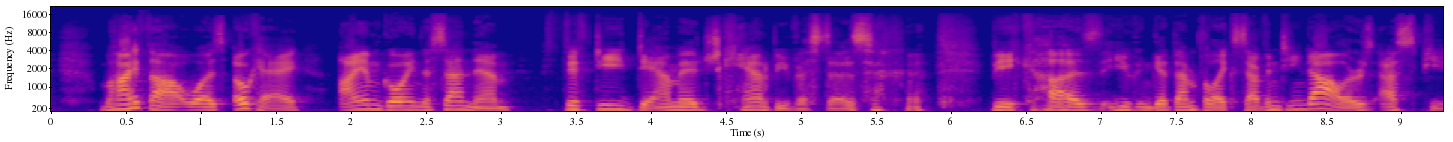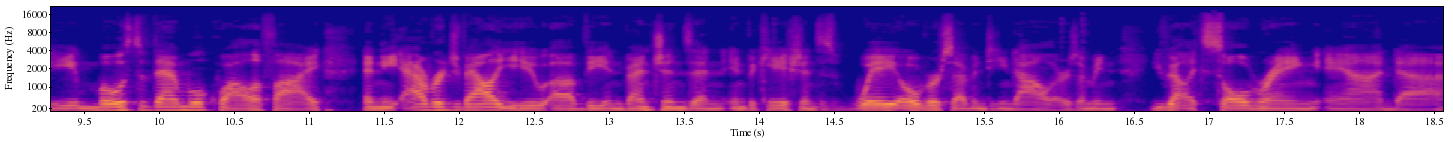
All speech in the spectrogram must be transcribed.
my thought was, okay, I am going to send them 50 damaged canopy vistas because you can get them for like $17 SP. Most of them will qualify, and the average value of the inventions and invocations is way over $17. I mean, you've got like Sol Ring and uh,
